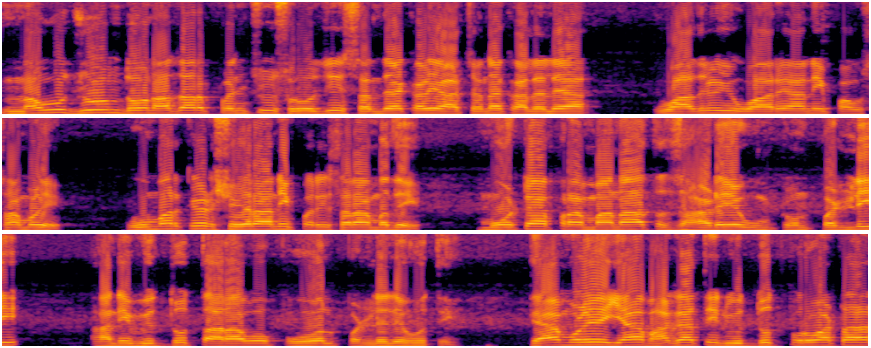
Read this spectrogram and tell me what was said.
नऊ जून दोन हजार पंचवीस रोजी संध्याकाळी अचानक आलेल्या वादळी वारे आणि पावसामुळे उमरखेड शहर आणि परिसरामध्ये मोठ्या प्रमाणात झाडे उमटून पडली आणि विद्युत तारा व पोल पडलेले होते. त्यामुळे या भागातील विद्युत पुरवठा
